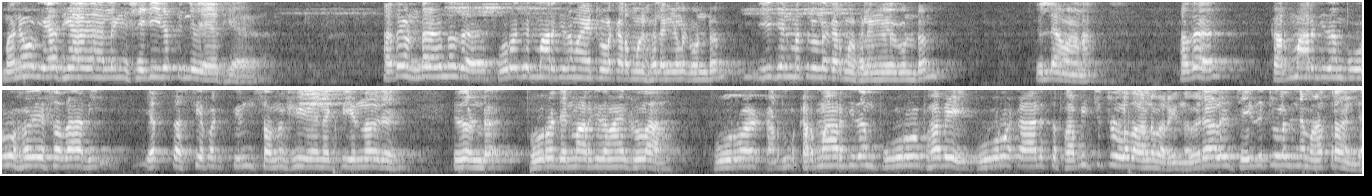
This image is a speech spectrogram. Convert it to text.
മനോവ്യാധിയാകാം അല്ലെങ്കിൽ ശരീരത്തിന്റെ വ്യാധിയാകാം അത് ഉണ്ടാകുന്നത് പൂർവജന്മാർജിതമായിട്ടുള്ള കർമ്മഫലങ്ങൾ കൊണ്ടും ഈ ജന്മത്തിലുള്ള കർമ്മഫലങ്ങൾ കൊണ്ടും എല്ലാമാണ്. അത് കർമാർജിതം പൂർവഭവേ സദാതി യത് തസ്യ ഭക്തിം സമുഖീനക്തി എന്നൊരു ഇതുണ്ട്. പൂർവജന്മാർജിതമായിട്ടുള്ള പൂർവ കർമ്മ കർമാർജിതം പൂർവഭവേ പൂർവകാലത്ത് ഭവിച്ചിട്ടുള്ളതാണ് പറയുന്നത്. ഒരാൾ ചെയ്തിട്ടുള്ളതിന്റെ മാത്രമല്ല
